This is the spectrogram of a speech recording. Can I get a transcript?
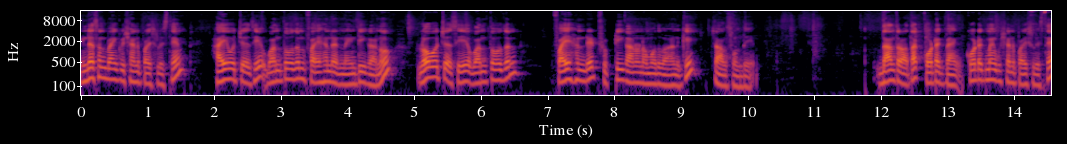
ఇండస్ఇండ్ బ్యాంక్ విషయాన్ని పరిశీలిస్తే హై వచ్చేసి one thousand five hundred ninety గాను లో వచ్చేసి one thousand five hundred fifty గాను నమోదు కావడానికి ఛాన్స్ ఉంది. దాని తర్వాత కోటక్ బ్యాంక్. కోటక్ బ్యాంక్ విషయాన్ని పరిశీలిస్తే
